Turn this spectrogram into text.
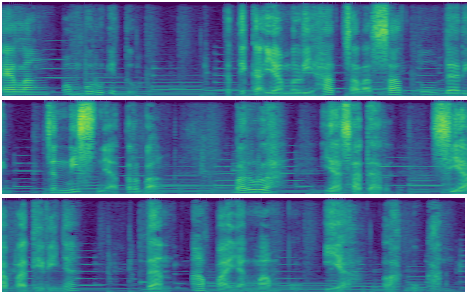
elang pemburu itu. Ketika ia melihat salah satu dari jenisnya terbang, barulah ia sadar siapa dirinya dan apa yang mampu ia lakukan.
